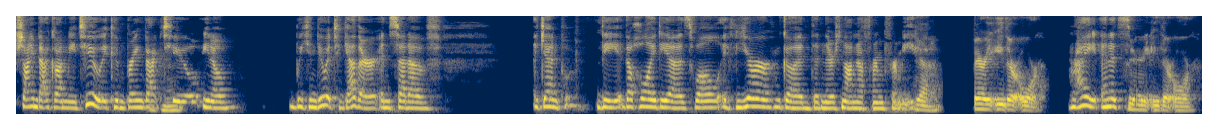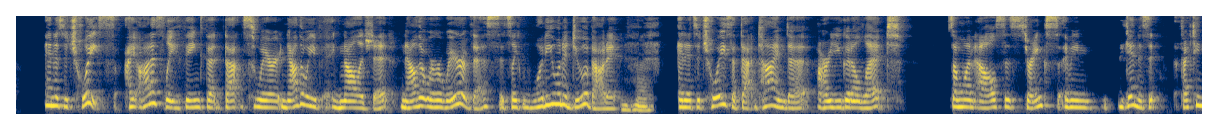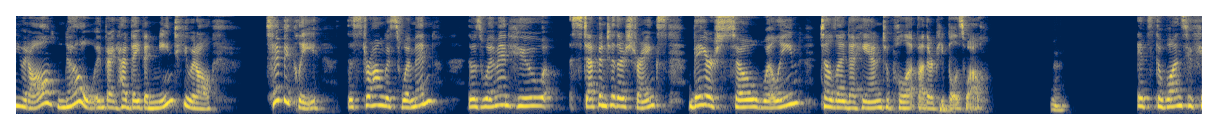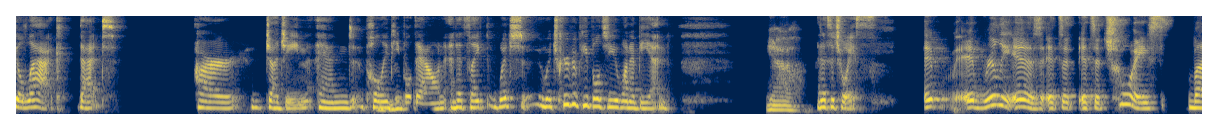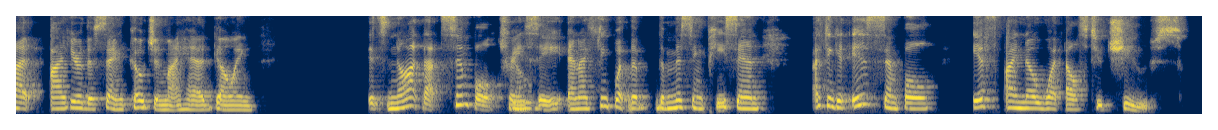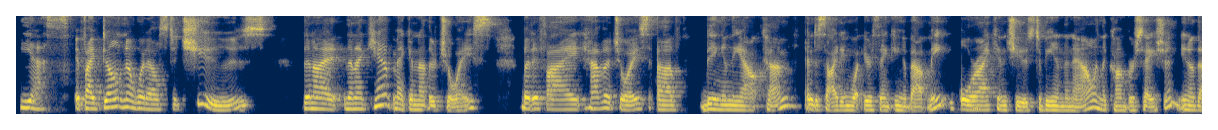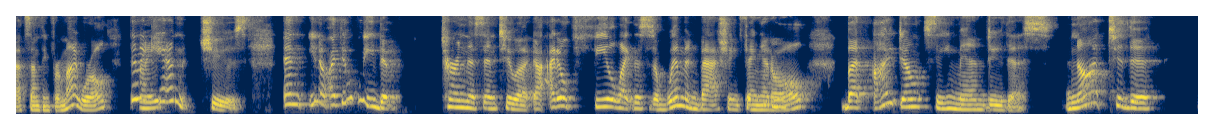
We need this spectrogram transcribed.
shine back on me too. It can bring back Mhm. to, you know, we can do it together instead of again the the whole idea is well if you're good then there's not enough room for me yeah, very either or, right and it's very either or. and it's a choice i honestly think that that's where now that we've acknowledged it now that we're aware of this it's like what do you want to do about it Mhm. and it's a choice at that time to are you going to let someone else's strengths? I mean again is it affecting you at all? No. In fact have they been mean to you at all? Typically the strongest women those women who step into their strengths they are so willing to lend a hand to pull up other people as well. Hmm. it's the ones who feel lack that are judging and pulling Mhm. people down. And it's like which which group of people do you want to be in? Yeah. and it's a choice It it really is. It's a it's a choice, but I hear the same coach in my head going, it's not that simple, Tracy. And I think what the the missing piece in, I think it is simple if I know what else to choose. yes If I don't know what else to choose, then I then I can't make another choice. But if I have a choice of being in the outcome and deciding what you're thinking about me, or I can choose to be in the now in the conversation, you know, that's something for my world, then I can choose. And, you know, I don't mean to turn this into a, I don't feel like this is a women bashing thing at Mhm. all, but I don't see men do this, not to the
